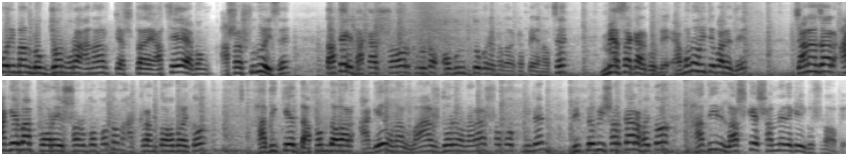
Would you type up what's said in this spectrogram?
পরিমাণ লোকজন ওরা আনার চেষ্টায় আছে এবং আসা শুরু হয়েছে। তাতে ঢাকা শহর পুরোটা অবরুদ্ধ করে ফেলার একটা প্ল্যান আছে। মেসাকার করবে। এমনও হইতে পারে যে জানাজার আগে বা পরে সর্বপ্রথম আক্রান্ত হবে হয়তো। হাদিকে দাফন দেওয়ার আগে ওনার লাশ ধরে ওনারা শপথ নেবেন। বিপ্লবী সরকার হয়তো হাদির লাশকে সামনে রেখেই ঘোষণা হবে।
